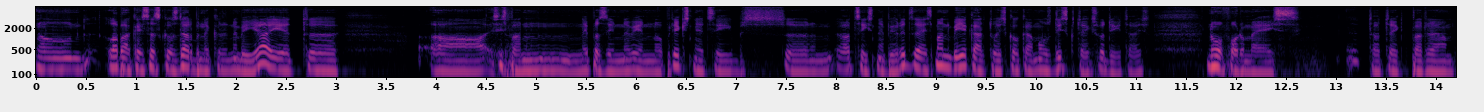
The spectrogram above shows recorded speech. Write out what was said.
Un labākais tas, ka uz darbu nekur nebija jāiet. Uh, es vispār nepazinu nevienu no priekšniecības, uh, acīs nebiju redzējis. Man bija iekārtojis kaut kā mūsu diskotēkas vadītājs, noformējis teikt, par um,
